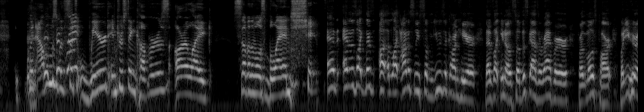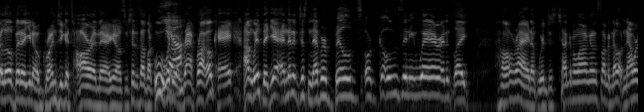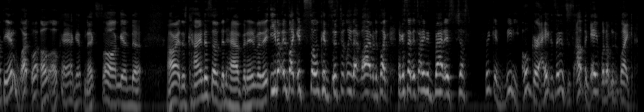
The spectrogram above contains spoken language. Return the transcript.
when albums with such weird, interesting covers are like some of the most bland shit. and and it's like there's uh, like honestly some music on here that's like you know, so this guy's a rapper for the most part, but you hear a little bit of you know grungy guitar in there, you know, some shit that sounds like ooh, we're Yeah. doing rap rock, okay, I'm with it, yeah, and then it just never builds or goes anywhere, and it's like. All right, uh, we're just chugging along in the song. No, now we're at the end. What? What? Oh, okay. I guess next song. And uh, all right, there's kind of something happening, but it, you know, it's like it's so consistently that vibe, and it's like, like I said, it's not even bad. It's just freaking mediocre. I hate to say this, just out the gate, but I'm just like,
